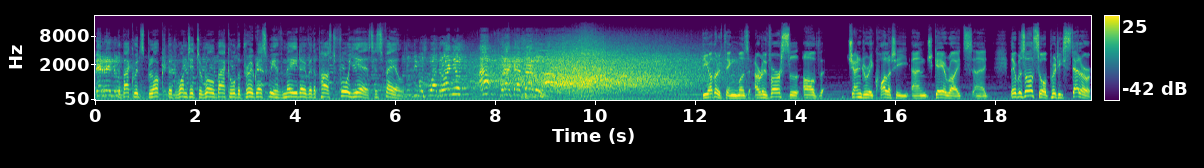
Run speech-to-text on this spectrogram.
The backwards bloc that wanted to roll back all the progress we have made over the past four years has failed. The other thing was a reversal of gender equality and gay rights. Uh, there was also a pretty stellar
